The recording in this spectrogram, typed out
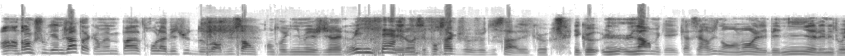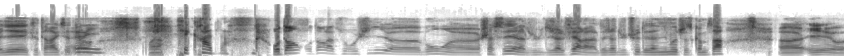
en, en tant que Shugenja, t'as quand même pas trop l'habitude de voir du sang entre guillemets, je dirais. Oui, certes. Et donc c'est pour ça que je, je dis ça et que et que une, une arme qui a, qui a servi normalement, elle est bénie, elle est nettoyée, etc., etc. Oui. Voilà. C'est crade là. Autant, autant la Tsurushi, euh, bon, euh, chasser, elle a dû déjà le faire, elle a déjà dû tuer des animaux, des choses comme ça, euh, et, euh,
